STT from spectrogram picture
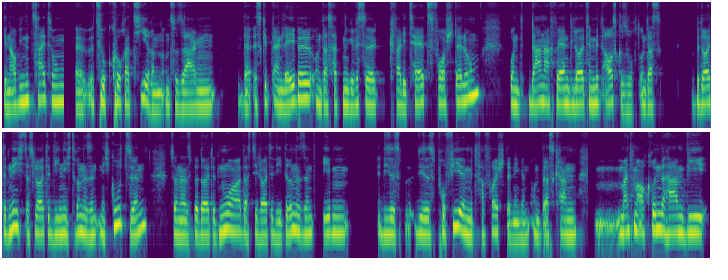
genau wie eine Zeitung äh, zu kuratieren und zu sagen, da, es gibt ein Label und das hat eine gewisse Qualitätsvorstellung und danach werden die Leute mit ausgesucht und das bedeutet nicht, dass Leute, die nicht drinne sind, nicht gut sind, sondern es bedeutet nur, dass die Leute, die drinne sind, eben dieses, dieses Profil mit vervollständigen. Und das kann manchmal auch Gründe haben, wie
